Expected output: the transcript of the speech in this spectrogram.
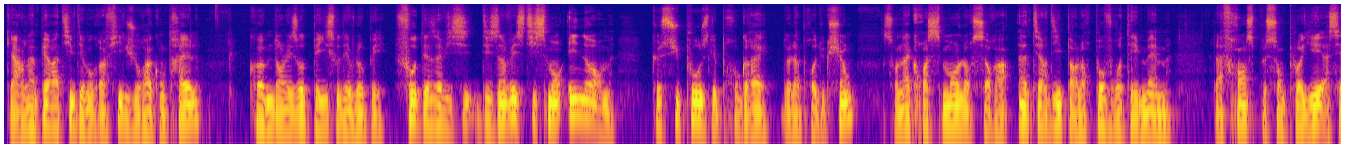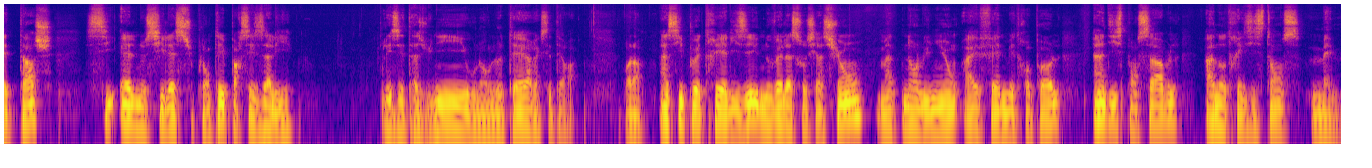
car l'impératif démographique jouera contre elles, comme dans les autres pays sous-développés. Faute des investissements énormes que supposent les progrès de la production, son accroissement leur sera interdit par leur pauvreté même. La France peut s'employer à cette tâche si elle ne s'y laisse supplanter par ses alliés les États-Unis ou l'Angleterre, etc. Voilà. Ainsi peut être réalisée une nouvelle association, maintenant l'Union AFN Métropole, indispensable à notre existence même.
